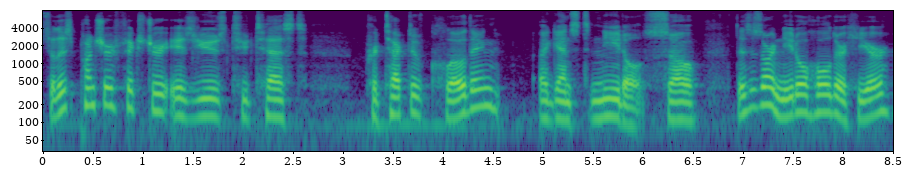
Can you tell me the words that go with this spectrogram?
So this puncture fixture is used to test protective clothing against needles. So this is our needle holder here.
